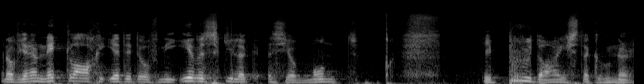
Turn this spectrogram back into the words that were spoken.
En of jy nou net klaar geëet het of nie, ewe skielik is jou mond jy proe daai stuk hoender.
